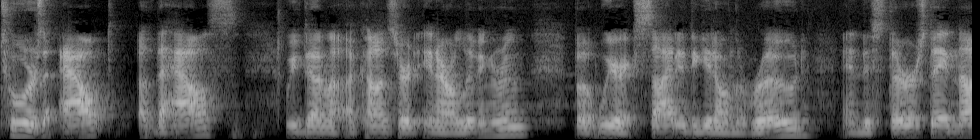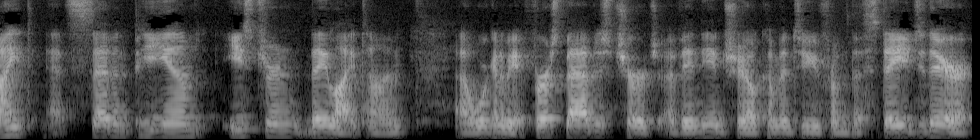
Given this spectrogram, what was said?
tours out of the house. We've done a, concert in our living room, but we're excited to get on the road. And this Thursday night at 7 p.m. Eastern Daylight Time, uh, we're going to be at First Baptist Church of Indian Trail coming to you from the stage there.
